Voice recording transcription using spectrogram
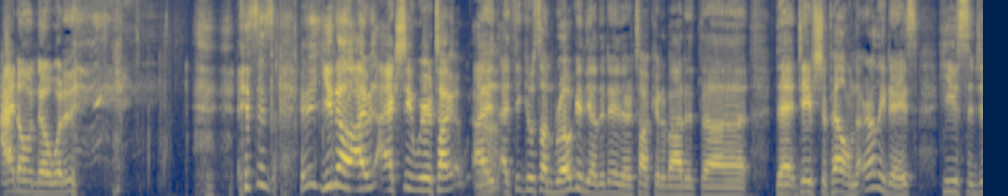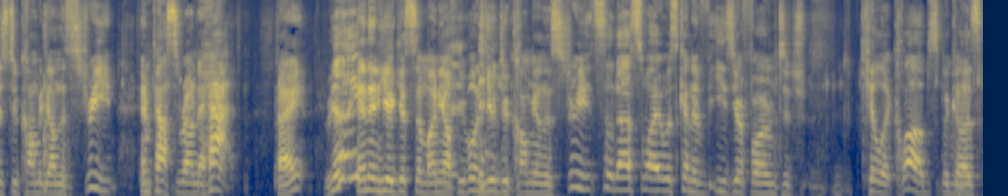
I don't know what it. This is, you know, I actually we were talking. I, I think it was on Rogan the other day. They were talking about it. Uh, that Dave Chappelle in the early days, he used to just do comedy on the street and pass around a hat, right? Really? And then he would get some money off people, and he would do comedy on the street. So that's why it was kind of easier for him to tr- kill at clubs hmm. because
